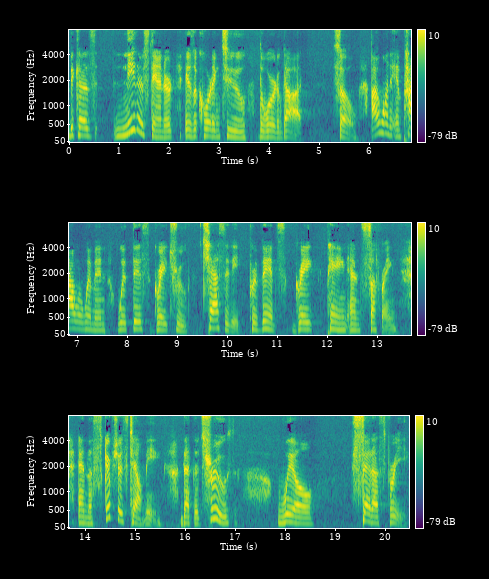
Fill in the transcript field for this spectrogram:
because neither standard is according to the Word of God. So I want to empower women with this great truth. Chastity prevents great pain and suffering. And the scriptures tell me that the truth will set us free.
